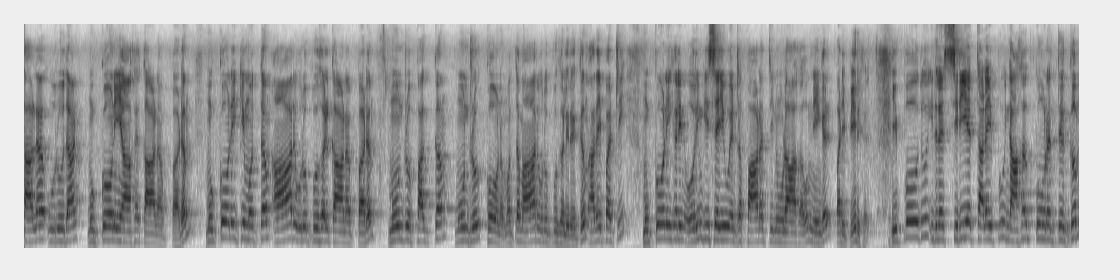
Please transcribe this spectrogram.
தல உருதான் முக்கோணியாக காணப்படும். முக்கோணிக்கு மொத்தம் ஆறு உறுப்புகள் காணப்படும். மூன்று பக்கம் மூன்று கோணம். மொத்தம் ஆறு உறுப்புகள் இருக்கும். அதை பற்றி முக்கோணிகளின் ஒருங்கிசையு என்ற பாடத்தினூடாகவும் நீங்கள் படிப்பீர்கள். இப்போது இதில் சிறிய தலைப்பு. இந்த அகக்கோணத்துக்கும்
